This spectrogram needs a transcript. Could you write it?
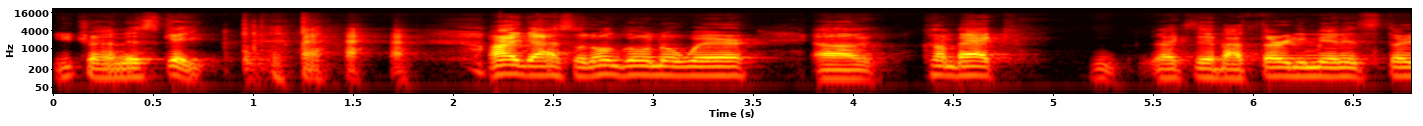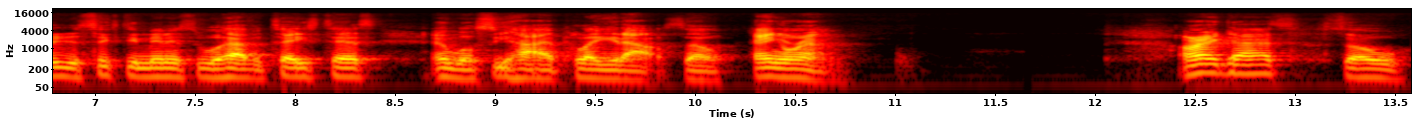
You trying to escape. All right, guys, so don't go nowhere. Uh, come back, like I said, about 30 minutes, 30 to 60 minutes, we'll have a taste test and we'll see how it out. So hang around. All right, guys, so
